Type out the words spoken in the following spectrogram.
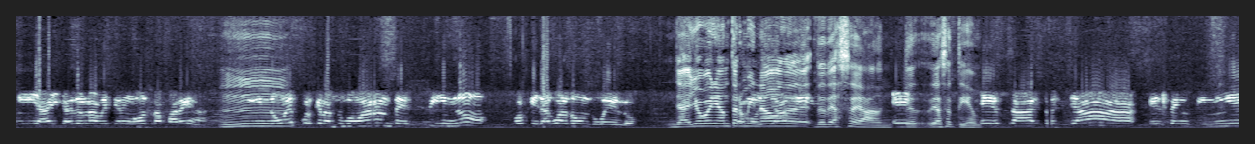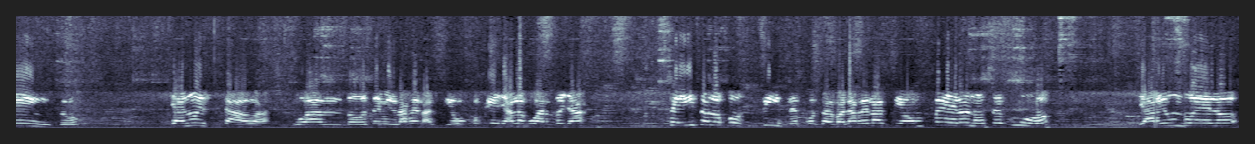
y ahí ya de una vez tienen otra pareja. Y no es porque la tuvo antes, sino porque ya guardó un duelo. Ya ellos venían terminado ya- de- desde hace años, Eh, desde hace tiempo. Exacto, ya el sentimiento ya no estaba cuando terminó la relación, porque ya la guardo ya. Se hizo lo posible por salvar la relación, pero no se pudo. Ya hay un duelo,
